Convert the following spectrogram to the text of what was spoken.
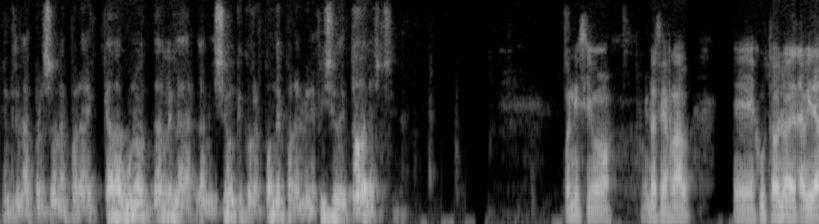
entre las personas para cada uno darle la, misión que corresponde para el beneficio de toda la sociedad. Buenísimo, gracias Rab. Eh, justo habló de David América.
